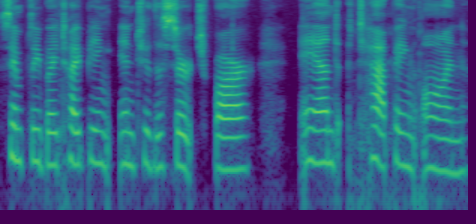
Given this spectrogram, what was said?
simply by typing into the search bar and tapping on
